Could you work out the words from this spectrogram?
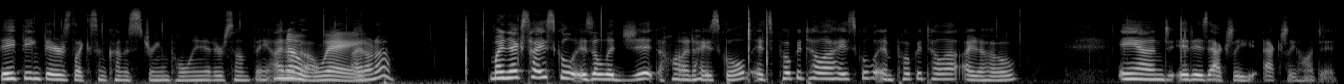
They think there's like some kind of string pulling it or something. I don't No know. way. I don't know. My next high school is a legit haunted high school. It's Pocatello High School in Pocatello, Idaho. And it is actually actually haunted.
